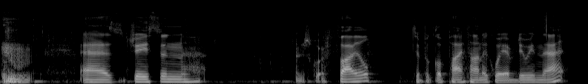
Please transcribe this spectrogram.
as JSON underscore file, typical Pythonic way of doing that.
